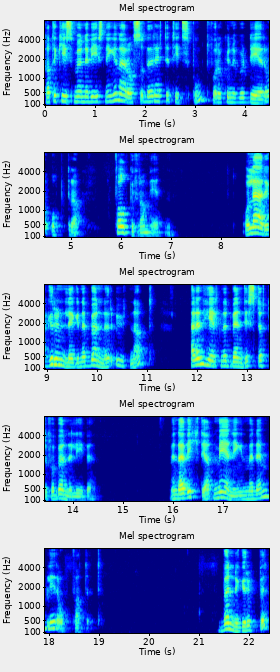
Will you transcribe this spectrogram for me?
Katekismeundervisningen er også det rette tidspunkt for å kunne vurdere og oppdra folkeframheten. Å lære grunnleggende bønner utenat er en helt nødvendig støtte for bønnelivet. Men det er viktig at meningen med dem blir oppfattet. Bønnegrupper,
